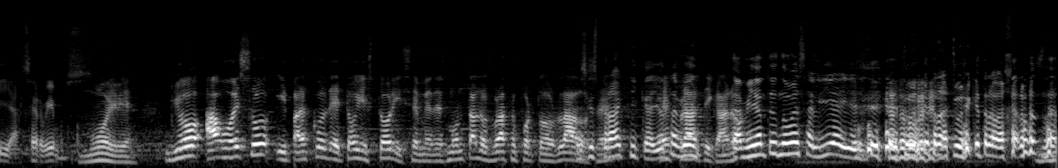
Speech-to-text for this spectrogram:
Y ya, servimos. Muy bien. Yo hago eso y parezco el de Toy Story, se me desmontan los brazos por todos lados. Es que es ¿eh? práctica, yo es también. práctica, ¿no? A mí antes no me salía y tuve, que tuve que trabajar bastante.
